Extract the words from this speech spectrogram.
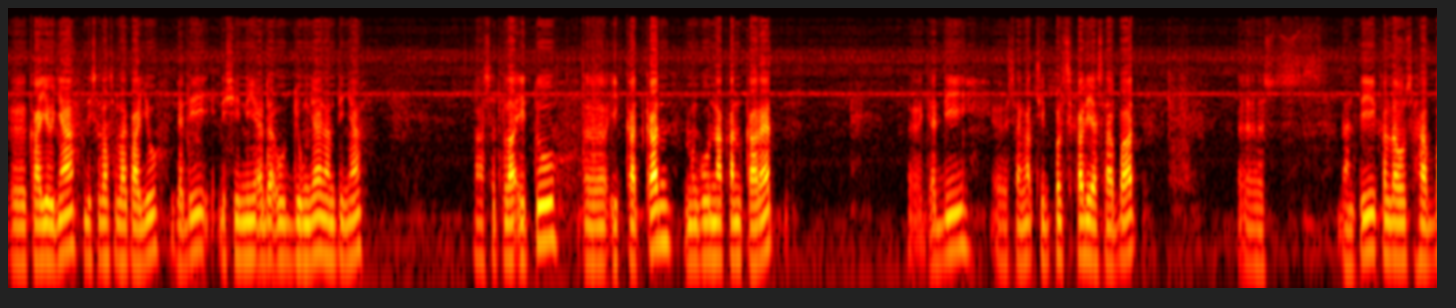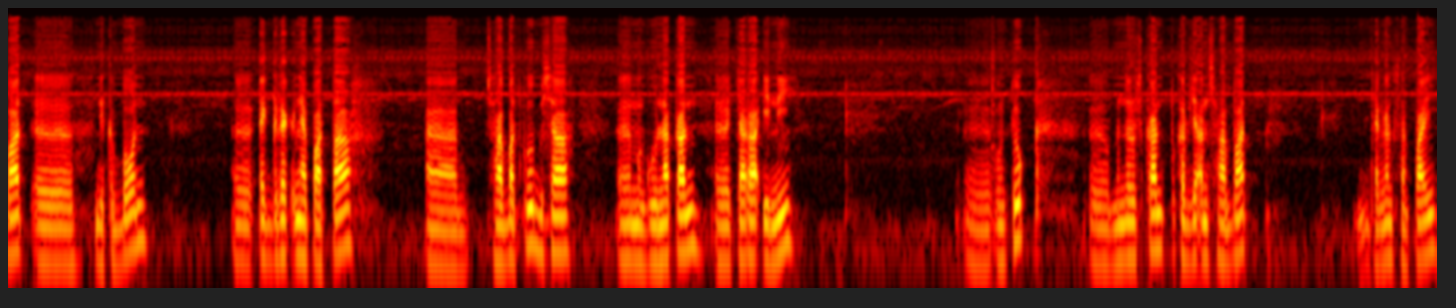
e, kayunya di sela-sela kayu. Jadi di sini ada ujungnya nantinya. Nah, setelah itu e, ikatkan menggunakan karet. E, jadi e, sangat simpel sekali ya sahabat. E, nanti kalau sahabat e, di kebun e, egreknya patah e, sahabatku bisa e, menggunakan e, cara ini. Untuk meneruskan pekerjaan sahabat. Jangan sampai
